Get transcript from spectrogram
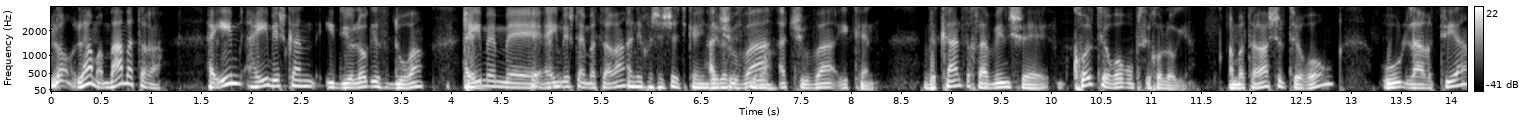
לא, למה? מה המטרה? האם, האם יש כאן אידיאולוגיה סדורה? האם, הם, אה, כן, האם אני- יש להם מטרה? אני חושב שכאינדיאולוגיה התשובה, סדורה. התשובה היא כן. וכאן צריך להבין שכל טרור הוא פסיכולוגיה. המטרה של טרור הוא להרתיע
